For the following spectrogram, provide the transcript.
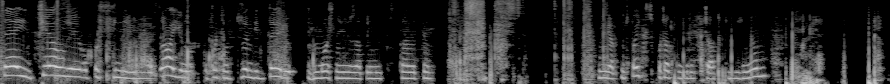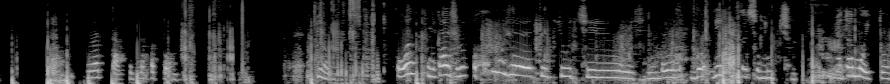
Цей чел я його постійно в'язаю, але проти зомбі дерю можна її запільні поставити. Ні, ну давайте спочатку в рюкзачку візьмемо. Ну, так, вот на потом Первый. Он, мне кажется, он хуже чуть-чуть, э, Вишни, бо его- бо Вишни, кажется, лучше. Это мой топ.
